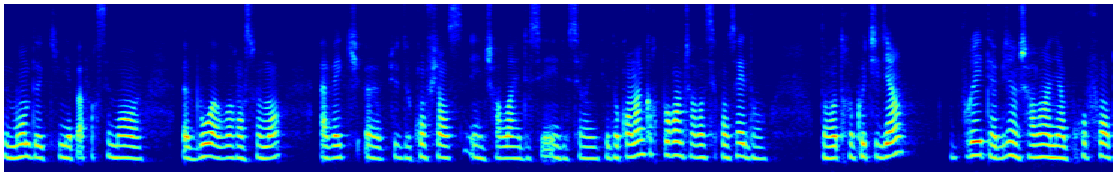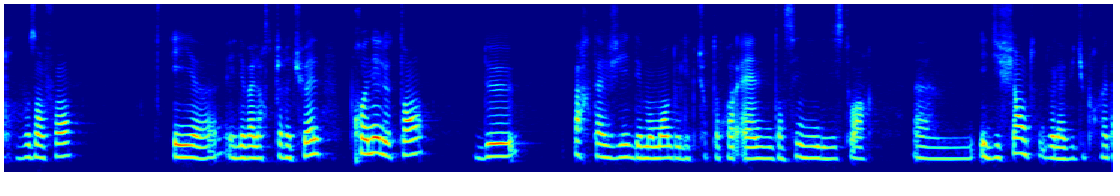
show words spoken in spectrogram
le monde qui n'est pas forcément euh, beau à voir en ce moment, avec plus de confiance et, de, et de sérénité. Donc en incorporant, Inch'Allah, ces conseils dans, dans votre quotidien, vous pourrez établir, Inch'Allah, un lien profond entre vos enfants et, les valeurs spirituelles. Prenez le temps de partager des moments de lecture de Coran, d'enseigner des histoires euh, édifiante de la vie du prophète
